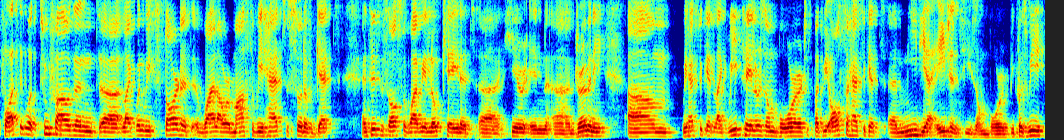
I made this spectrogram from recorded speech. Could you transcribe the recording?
for us, it was 2000. Uh, like when we started, while our master, we had to sort of get, and this is also why we located uh, here in uh, Germany. Um, we had to get like retailers on board, but we also had to get uh, media agencies on board because we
